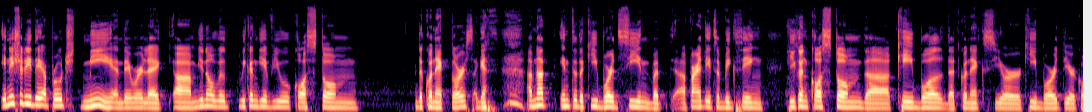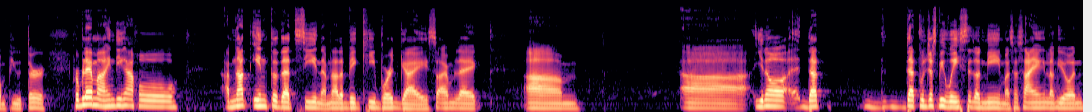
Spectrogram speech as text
Initially they approached me and they were like, um, you know, we'll, we can give you custom the connectors. Again, I'm not into the keyboard scene, but apparently it's a big thing. You can custom the cable that connects your keyboard to your computer. Problema, hindi nga ako, I'm not into that scene. I'm not a big keyboard guy. So I'm like, um, uh, you know, that that would just be wasted on me. Masasayang lang yun.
